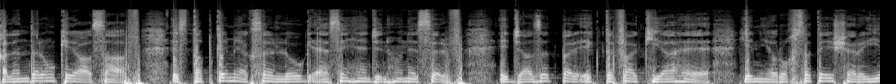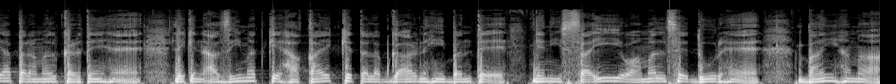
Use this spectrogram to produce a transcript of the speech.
قلندروں کے اوصاف اس طبقے میں اکثر لوگ ایسے ہیں جنہوں نے صرف اجازت پر اکتفا کیا ہے یعنی رخصت شرعیہ پر عمل کرتے ہیں، لیکن عظیمت کے حقائق کے طلبگار نہیں بنتے یعنی سعی و عمل سے دور ہیں۔ بائیں ہمہ،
